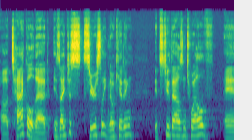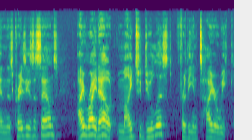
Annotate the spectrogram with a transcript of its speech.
uh, tackle that is I just seriously, no kidding, it's 2012, and as crazy as it sounds, I write out my to do list for the entire week.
